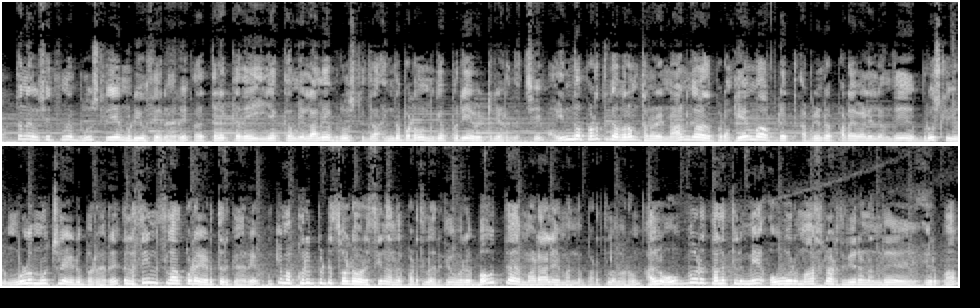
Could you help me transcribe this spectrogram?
அத்தனை விஷயத்தையுமே ப்ரூஸ்லியே முடிவு செய்யறாரு அது திரைக்கதை இயக்கம் எல்லாமே ப்ரூஸ்லி தான். இந்த படமும் மிகப்பெரிய வெற்றி அடைஞ்சிச்சு. இந்த படத்துக்கு அப்புறம் தன்னுடைய நான்காவது படம் கேம் ஆஃப் டெத் அப்படின்ற பட வேலையில வந்து ப்ரூஸ்லி முழு மூச்சில் ஈடுபடுறாரு. சில சீன்ஸ்லாம் கூட எடுத்திருக்காரு. முக்கியமாக குறிப்பிட்டு சொல்ற ஒரு சீன் அந்த படத்தில் இருக்கு. ஒரு பௌத்த மடாலயம் அந்த படத்தில் வரும். அதில் ஒவ்வொரு தளத்திலுமே ஒவ்வொரு மார்ஷல் ஆர்ட்ஸ் வீரன் வந்து இருப்பான்.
